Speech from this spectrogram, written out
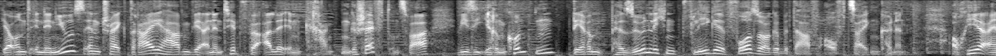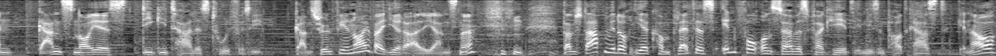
Ja, und in den News in Track 3 haben wir einen Tipp für alle im Krankengeschäft. Und zwar, wie Sie Ihren Kunden deren persönlichen Pflegevorsorgebedarf aufzeigen können. Auch hier ein ganz neues digitales Tool für Sie. Ganz schön viel neu bei Ihrer Allianz, ne? Dann starten wir doch Ihr komplettes Info- und Servicepaket in diesem Podcast. Genau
